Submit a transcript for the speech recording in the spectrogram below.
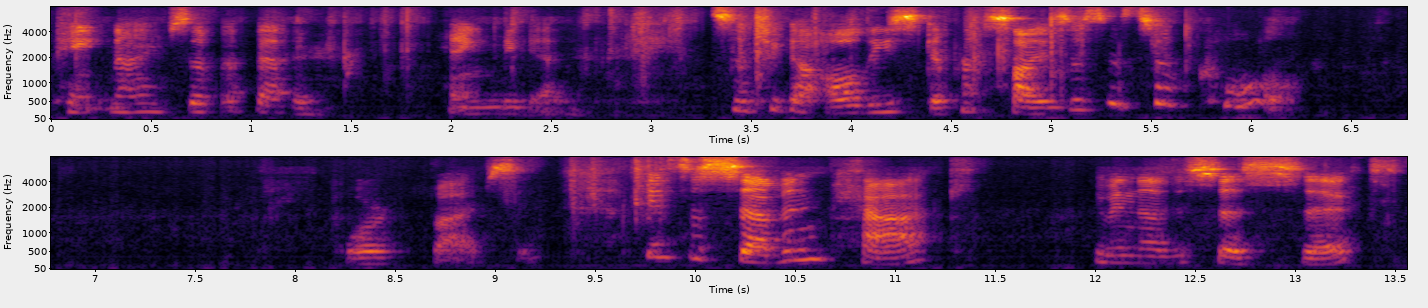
Paint knives of a feather. Hang together. Since you got all these different sizes, it's so cool. Four, five, six. It's a seven pack, even though this says six.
